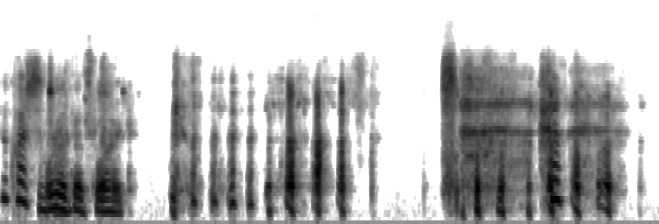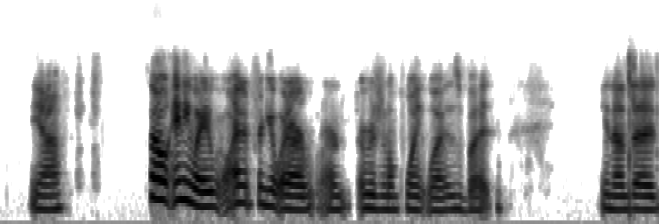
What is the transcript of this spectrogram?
good question, wonder what John. that's like. Yeah. So anyway, I forget what our, our original point was, but you know, the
